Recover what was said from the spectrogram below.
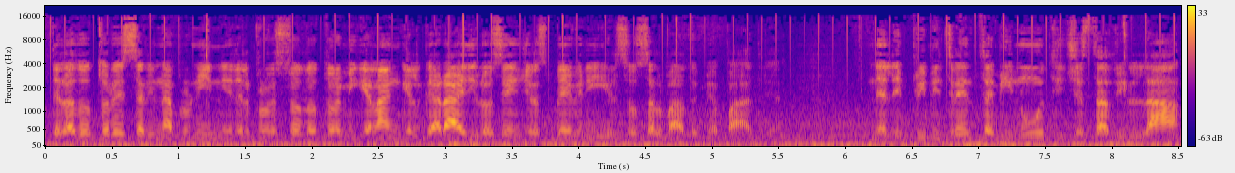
della dottoressa Rina Brunini e del professor dottor Michelangelo Garai di Los Angeles Beverly Hills ho salvato mia patria. Nei primi 30 minuti c'è stato il là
